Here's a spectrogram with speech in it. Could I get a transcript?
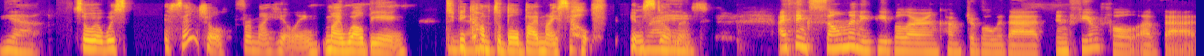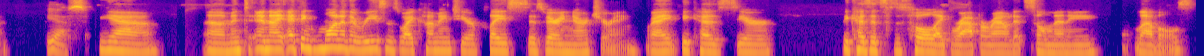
Yeah. So it was essential for my healing, my well being to be comfortable by myself in right. stillness. I think so many people are uncomfortable with that and fearful of that. Yes. Yeah. Um, and and I, I think one of the reasons why coming to your place is very nurturing, right? Because you're because it's this whole like wrap around at so many levels.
